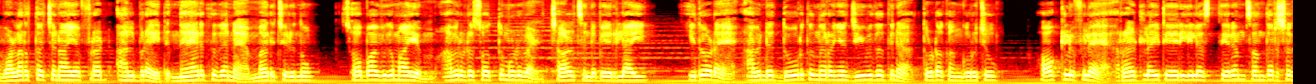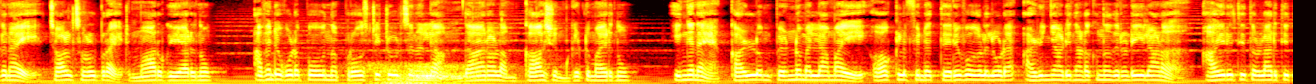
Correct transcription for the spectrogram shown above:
വളർത്തച്ഛനായ ഫ്രെഡ് ആൽബ്രൈറ്റ് നേരത്തെ തന്നെ മരിച്ചിരുന്നു. സ്വാഭാവികമായും അവരുടെ സ്വത്ത് മുഴുവൻ ചാൾസിന്റെ പേരിലായി. ഇതോടെ അവന്റെ ദൂർത്ത് നിറഞ്ഞ ജീവിതത്തിന് തുടക്കം കുറിച്ചു. ഓക്ലിഫിലെ റെഡ് ലൈറ്റ് ഏരിയയിലെ സ്ഥിരം സന്ദർശകനായി ചാൾസ് ഓൾബ്രൈറ്റ് മാറുകയായിരുന്നു. അവന്റെ കൂടെ പോകുന്ന പ്രോസ്റ്റിറ്റ്യൂട്ട്സിനെല്ലാം ധാരാളം കാശും കിട്ടുമായിരുന്നു. ഇങ്ങനെ കള്ളും പെണ്ണുമെല്ലാമായി ഓക്ലിഫിന്റെ തെരുവുകളിലൂടെ അഴിഞ്ഞാടി നടക്കുന്നതിനിടയിലാണ് ആയിരത്തി തൊള്ളായിരത്തി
